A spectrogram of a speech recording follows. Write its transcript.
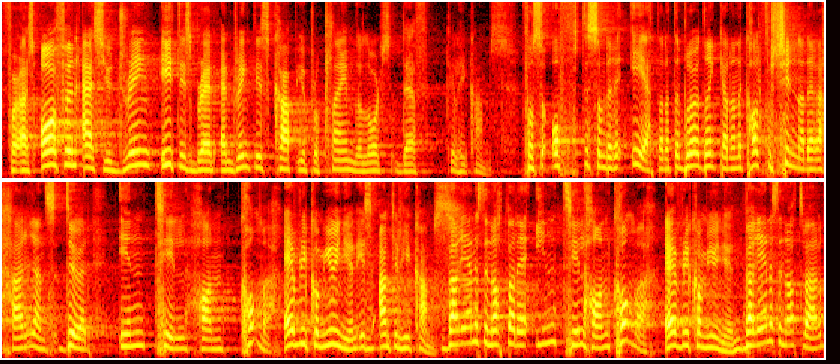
For as often as you drink, eat this bread and drink this cup, you proclaim the Lord's death till he comes. For så ofte som dere eter dette brød drinker denne kaldt, forkynner dere Herrens død inntil Han kommer. Every communion is until he comes. Hver eneste nattverd er inntil Han kommer. Every communion Hver eneste nattverd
